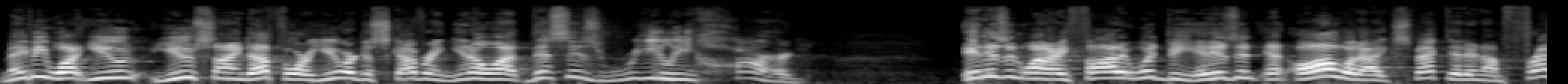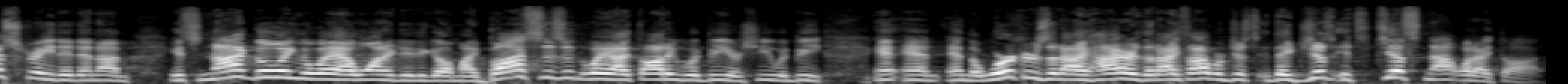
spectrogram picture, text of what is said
Maybe what you, you signed up for, you are discovering, you know what, this is really hard. It isn't what I thought it would be. It isn't at all what I expected, and I'm frustrated, and I'm it's not going the way I wanted it to go. My boss isn't the way I thought he would be or she would be. And, and, and the workers that I hired that I thought were just they just it's just not what I thought.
